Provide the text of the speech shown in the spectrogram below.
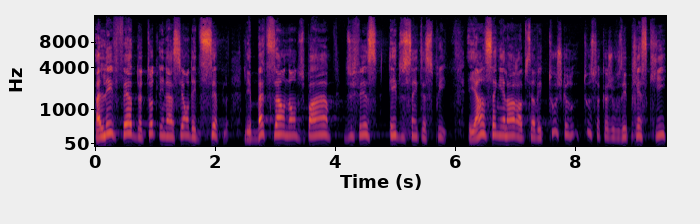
Allez, faites de toutes les nations des disciples, les baptisant au nom du Père, du Fils et du Saint-Esprit et enseignez-leur à observer tout ce, que, je vous ai prescrit.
